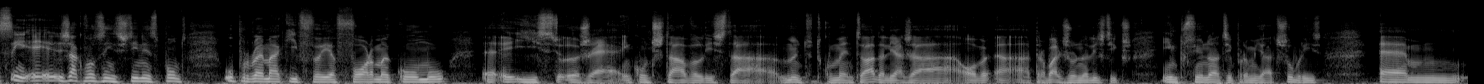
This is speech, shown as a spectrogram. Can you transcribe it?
Sim, é, já que vamos insistir nesse ponto, o problema aqui foi a forma como, uh, e isso já é incontestável e está muito documentado. Aliás, já há, há, há trabalhos jornalísticos impressionantes e premiados sobre isso. Um,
